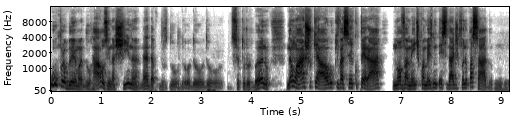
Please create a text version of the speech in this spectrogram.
Uhum. O problema do housing na China, né, da, do, do, do, do, setor urbano, não acho que é algo que vai se recuperar novamente com a mesma intensidade que foi no passado. Uhum.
